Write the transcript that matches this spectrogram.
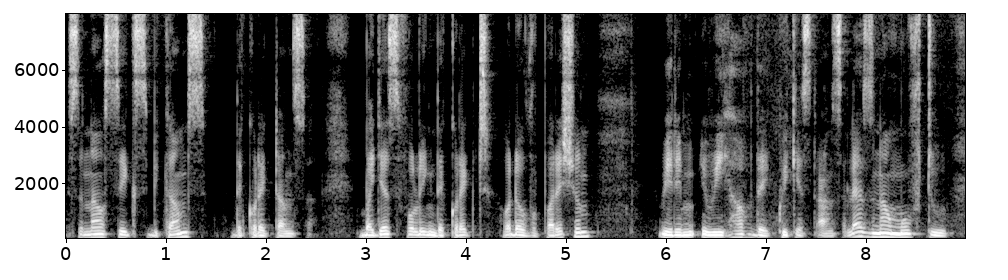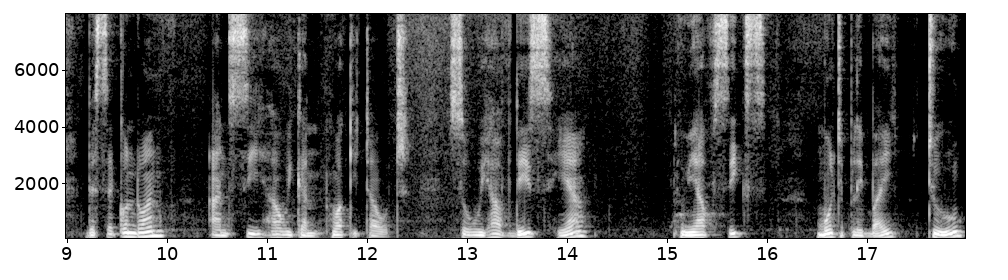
so now 6 becomes the correct answer. By just following the correct order of operation we, we have the quickest answer. Let's now move to the second one and see how we can work it out. So we have this here. We have 6 multiplied by 2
